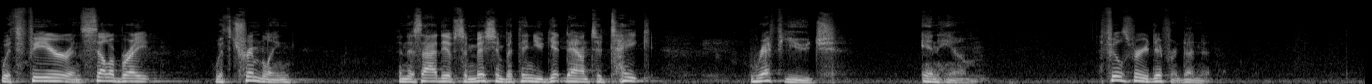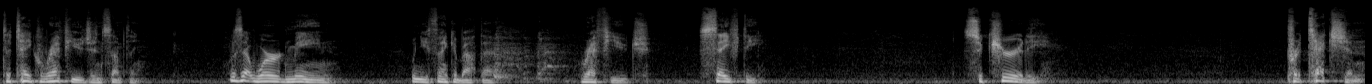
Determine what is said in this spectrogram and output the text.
with fear and celebrate with trembling and this idea of submission, but then you get down to take refuge in Him. Feels very different, doesn't it? To take refuge in something. What does that word mean when you think about that? Refuge, safety, security protection,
